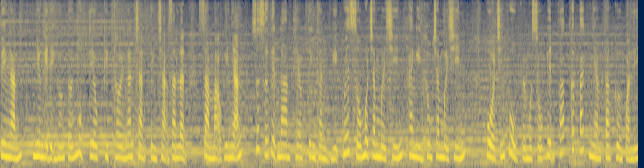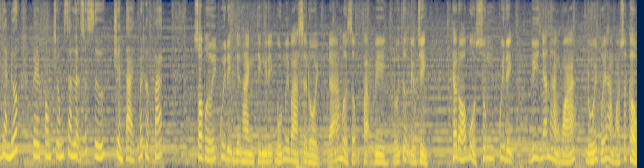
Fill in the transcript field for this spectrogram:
Tuy ngắn, nhưng nghị định hướng tới mục tiêu kịp thời ngăn chặn tình trạng gian lận, giả mạo ghi nhãn, xuất xứ Việt Nam theo tinh thần nghị quyết số 119-2019 của Chính phủ về một số biện pháp cấp bách nhằm tăng cường quản lý nhà nước về phòng chống gian lận xuất xứ, truyền tải bất hợp pháp. So với quy định hiện hành thì Nghị định 43 sửa đổi đã mở rộng phạm vi đối tượng điều chỉnh. Theo đó bổ sung quy định ghi nhãn hàng hóa đối với hàng hóa xuất khẩu.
